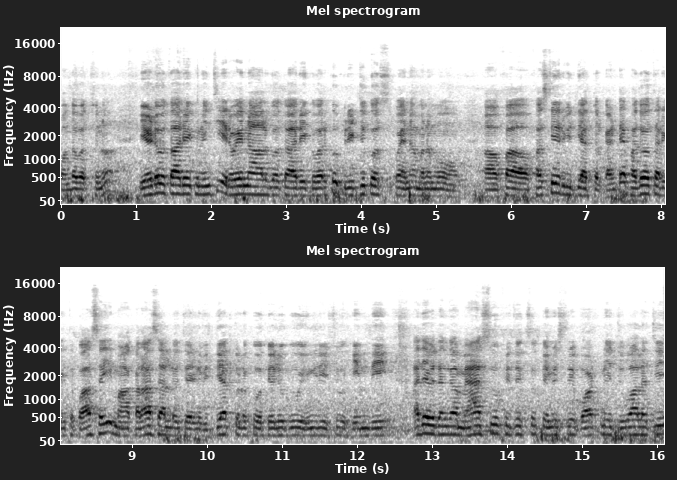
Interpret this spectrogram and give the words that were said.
పొందవచ్చును. ఏడవ తారీఖు నుంచి ఇరవై నాలుగో తారీఖు వరకు బ్రిడ్జ్ కోర్సు పైన మనము ఫస్ట్ ఇయర్ విద్యార్థులకు. అంటే పదో తరగతి పాస్ అయ్యి మా కళాశాలలో చేరిన విద్యార్థులకు తెలుగు ఇంగ్లీషు హిందీ అదేవిధంగా maths physics chemistry botany zoology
